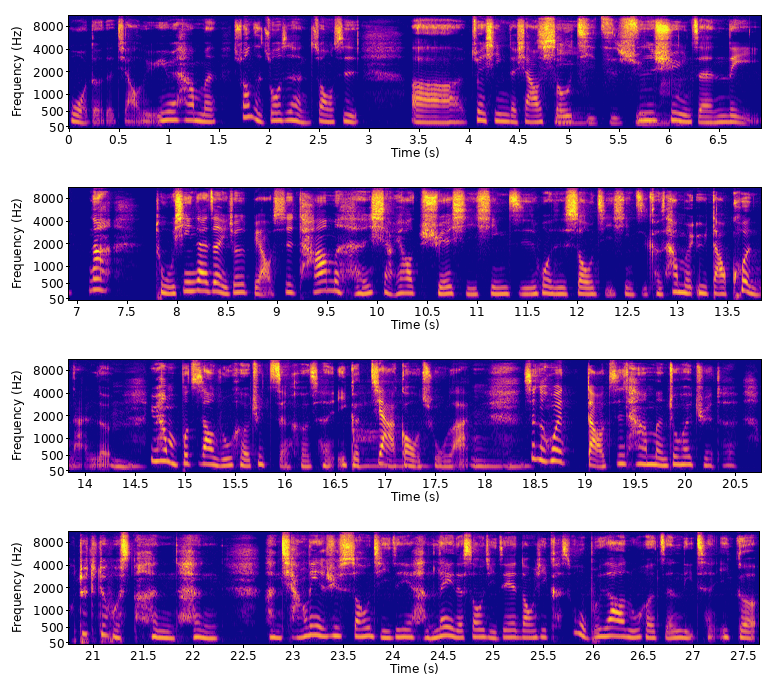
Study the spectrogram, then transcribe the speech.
获得的焦虑，因为他们双子座是很重视呃最新的消息、收集资讯资讯整理。那土星在这里就是表示他们很想要学习新知或者是收集新知，可是他们遇到困难了，嗯因为他们不知道如何去整合成一个架构出来。嗯这个会导致他们就会觉得，哦对对对，我很很很强烈的去收集这些，很累的收集这些东西，可是我不知道如何整理成一个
